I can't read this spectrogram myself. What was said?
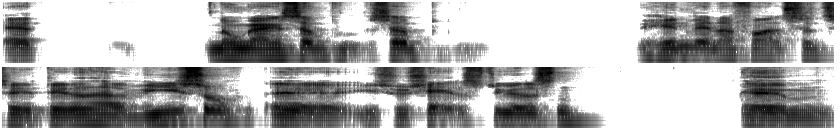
at nogle gange så, så henvender folk sig til det, der hedder VISO øh, i Socialstyrelsen. Øh,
